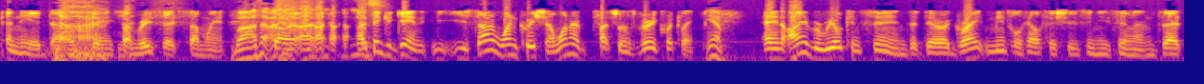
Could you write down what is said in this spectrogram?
pinhead uh, No, doing some research somewhere. Well, I, th- so I, I, think- I, I yes. think again, you started one question. I want to touch on this very quickly. yeah, And I have a real concern that there are great mental health issues in New Zealand that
